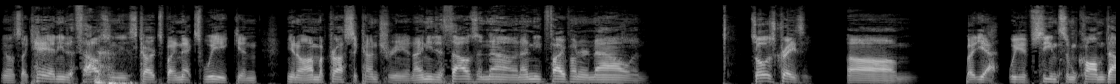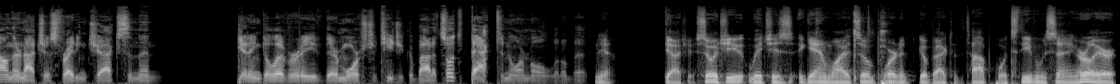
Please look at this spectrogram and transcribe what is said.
You know, it's like, hey, I need a thousand of these carts by next week, and you know, I'm across the country, and I need a thousand now, and I need 500 now, and so it was crazy. Um, but yeah, we have seen some calm down. They're not just writing checks and then getting delivery. They're more strategic about it. So it's back to normal a little bit. Yeah. Gotcha. So which you, which is again why it's so important to go back to the top of what Stephen was saying earlier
